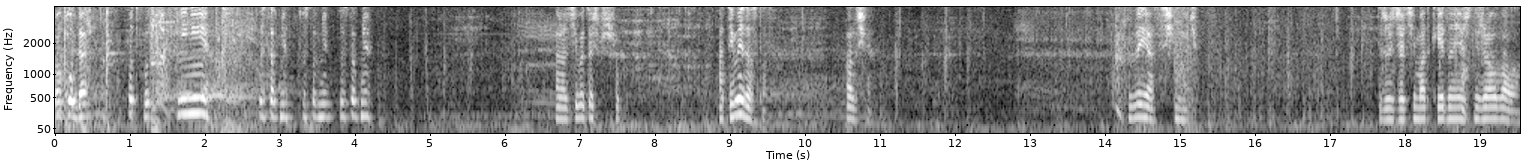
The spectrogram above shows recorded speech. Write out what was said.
O kurde, potwór. Nie, nie, nie. Zostaw mnie, zostaw mnie, zostaw mnie. Ale ciebie ktoś przyszło. A ty mnie zostaw. Pal się. Wyjazd śmieć. Że, ci matkę jeden jeszcze nie żałowała.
